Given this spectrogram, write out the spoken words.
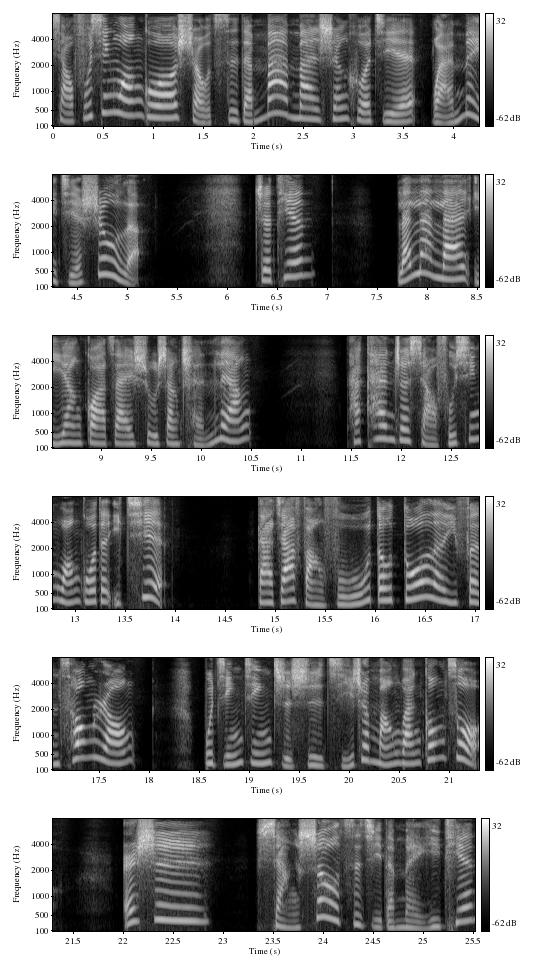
小福星王国首次的慢慢生活节完美结束了。这天，蓝蓝蓝一样挂在树上乘凉。他看着小福星王国的一切，大家仿佛都多了一份从容，不仅仅只是急着忙完工作，而是享受自己的每一天。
